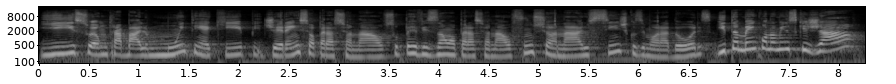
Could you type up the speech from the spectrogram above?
E isso é um trabalho muito em equipe, gerência operacional, supervisão operacional, funcionários, síndicos e moradores. E também condomínios que já,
